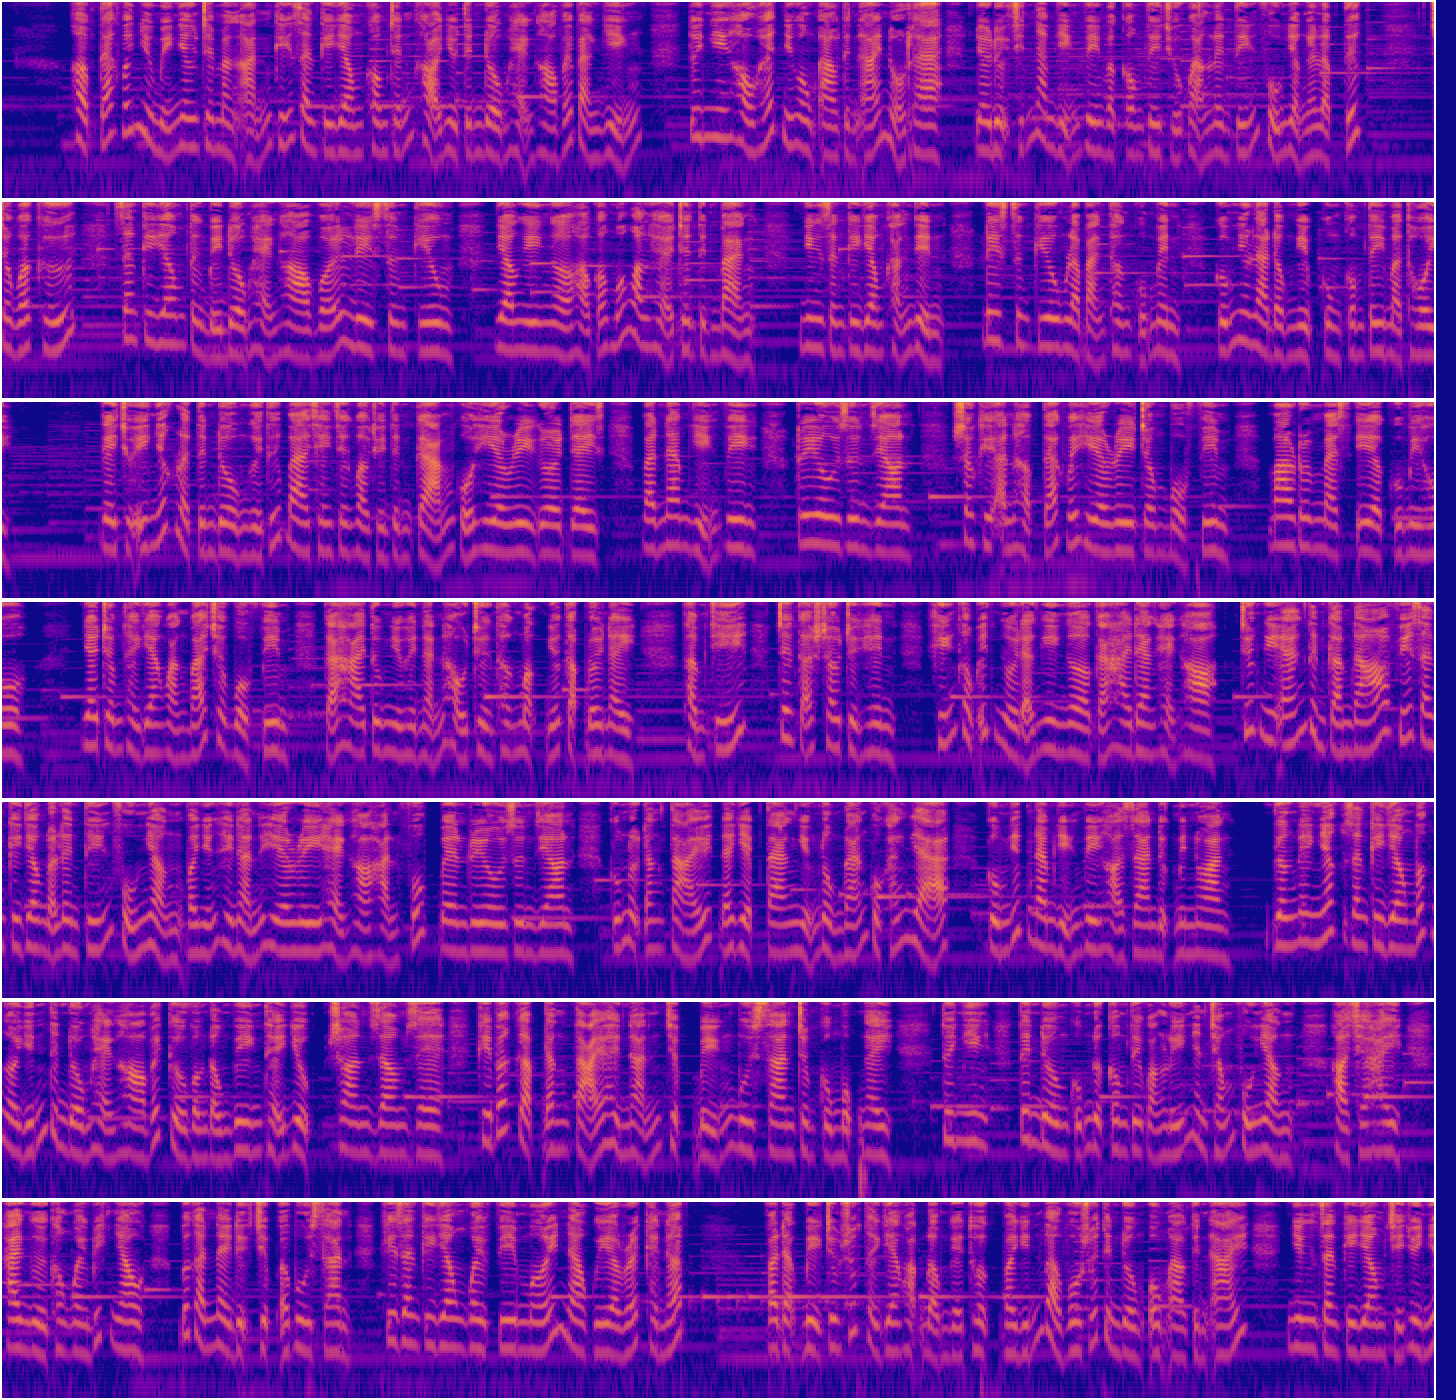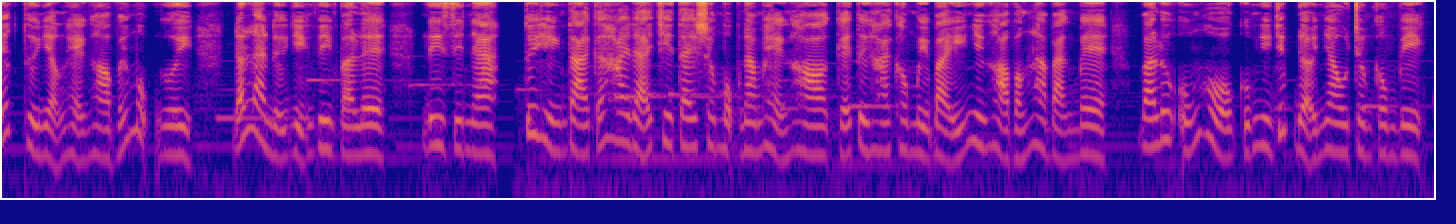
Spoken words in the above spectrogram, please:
Hợp tác với nhiều mỹ nhân trên màn ảnh khiến Sang Ki Yong không tránh khỏi nhiều tin đồn hẹn hò với bạn diễn. Tuy nhiên, hầu hết những ồn ào tình ái nổ ra đều được chính nam diễn viên và công ty chủ quản lên tiếng phủ nhận ngay lập tức. Trong quá khứ, Sang Ki Yong từng bị đồn hẹn hò với Lee Sung Kyung do nghi ngờ họ có mối quan hệ trên tình bạn. Nhưng Sang Ki Yong khẳng định Lee Sung Kyung là bạn thân của mình cũng như là đồng nghiệp cùng công ty mà thôi. Gây chú ý nhất là tin đồn người thứ ba chen chân vào chuyện tình cảm của Hyori Girl Days và nam diễn viên Ryu Jun Jeon sau khi anh hợp tác với Hyori trong bộ phim My Roommate is Kumiho. Do trong thời gian quảng bá cho bộ phim, cả hai tung nhiều hình ảnh hậu trường thân mật giữa cặp đôi này. Thậm chí, trên cả show truyền hình, khiến không ít người đã nghi ngờ cả hai đang hẹn hò. Trước nghi án tình cảm đó, phía Jang Ki Yong đã lên tiếng phủ nhận và những hình ảnh Hyeri hẹn hò hạnh phúc bên Ryo Jun cũng được đăng tải đã dẹp tan những đồn đoán của khán giả, cùng giúp nam diễn viên họ Jan được minh oan. Gần đây nhất, Jang Ki Yong bất ngờ dính tin đồn hẹn hò với cựu vận động viên thể dục Son Jong Jae khi bắt gặp đăng tải hình ảnh chụp biển Busan trong cùng một ngày. Tuy nhiên, tin đồn cũng được công ty quản lý nhanh chóng phủ nhận. Họ cho hay hai người không quen biết nhau. Bức ảnh này được chụp ở Busan khi Jang Ki Yong quay phim mới Now We Are Breaking Up. Và đặc biệt trong suốt thời gian hoạt động nghệ thuật và dính vào vô số tin đồn ồn ào tình ái, nhưng Jang Ki Yong chỉ duy nhất thừa nhận hẹn hò với một người, đó là nữ diễn viên ballet Lee Jina. Tuy hiện tại cả hai đã chia tay sau một năm hẹn hò kể từ 2017 nhưng họ vẫn là bạn bè và luôn ủng hộ cũng như giúp đỡ nhau trong công việc.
